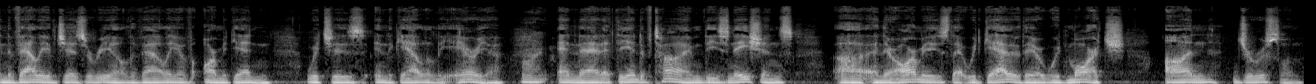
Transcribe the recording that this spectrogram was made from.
in the valley of Jezreel, the valley of Armageddon, which is in the Galilee area. Right. And that at the end of time, these nations uh, and their armies that would gather there would march on Jerusalem.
